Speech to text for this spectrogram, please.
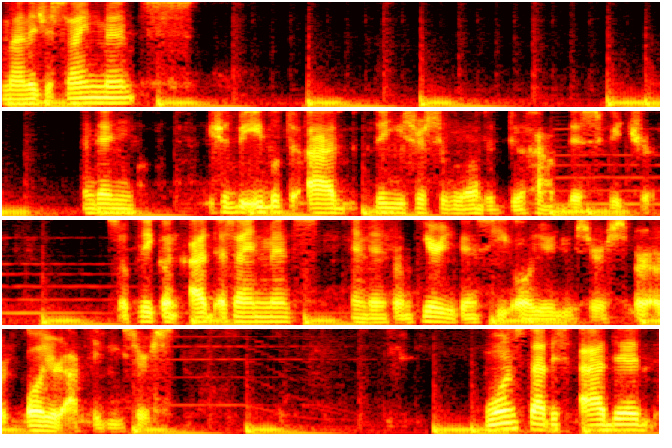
Manage assignments. And then you should be able to add the users who wanted to have this feature. So click on add assignments and then from here you can see all your users or, or all your active users. Once that is added,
